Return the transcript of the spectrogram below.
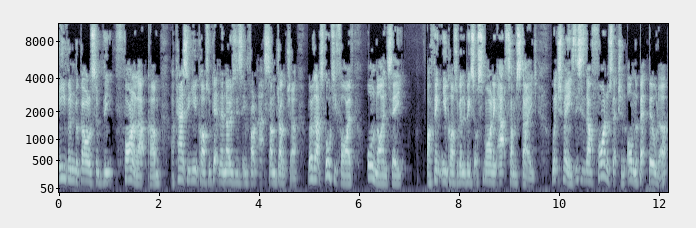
even regardless of the final outcome, I can see Newcastle getting their noses in front at some juncture. Whether that's 45 or 90, I think Newcastle are going to be sort of smiling at some stage, which means this is our final selection on the Bet Builder,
